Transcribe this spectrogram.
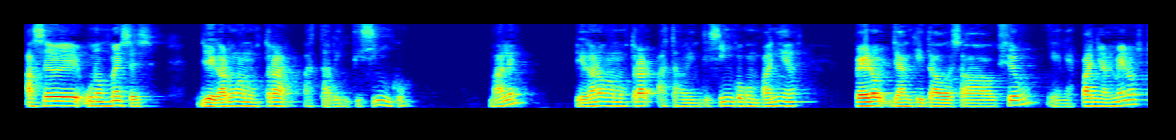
Hace unos meses llegaron a mostrar hasta 25, ¿vale? Llegaron a mostrar hasta 25 compañías, pero ya han quitado esa opción y en España al menos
